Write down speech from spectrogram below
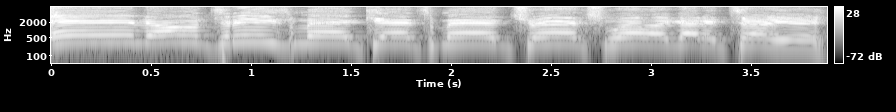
And on today's Mad Cats Mad Tracks, well, I got to tell you,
